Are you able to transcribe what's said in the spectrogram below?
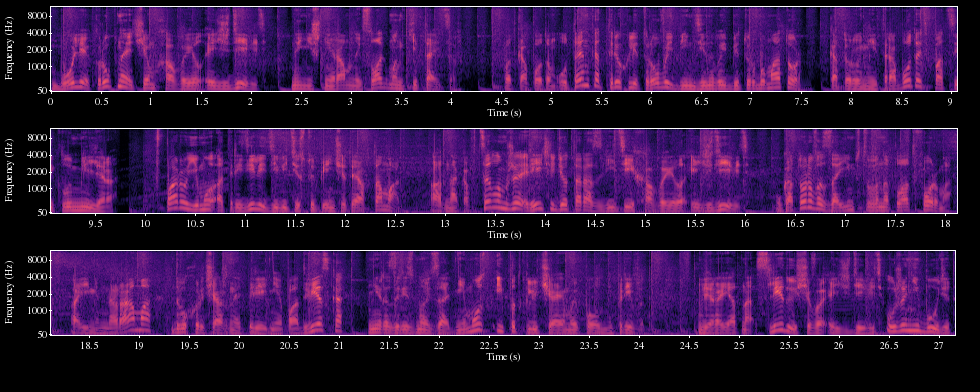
более крупная, чем Havail H9, нынешний рамный флагман китайцев. Под капотом у Тенка трехлитровый бензиновый битурбомотор, который умеет работать по циклу Миллера. В пару ему отрядили девятиступенчатый автомат, однако в целом же речь идет о развитии Havail H9, у которого заимствована платформа, а именно рама, двухрычажная передняя подвеска, неразрезной задний мост и подключаемый полный привод. Вероятно, следующего H9 уже не будет,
